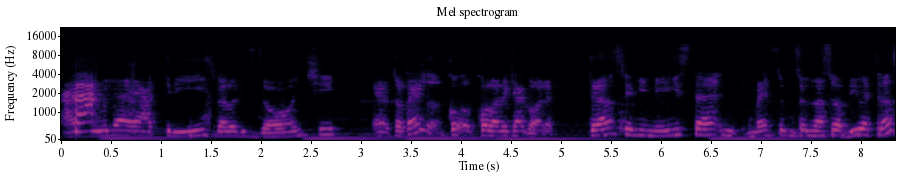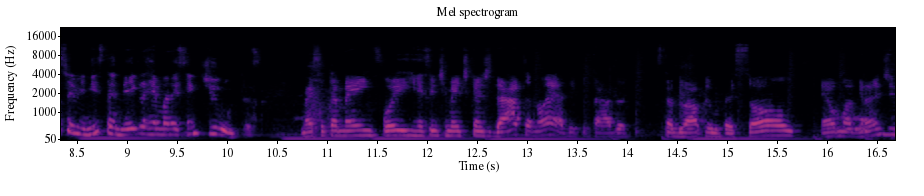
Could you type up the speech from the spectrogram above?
A Júlia é atriz, Belo Horizonte. É, tô até colando aqui agora. Transfeminista, na sua bio é transfeminista negra remanescente de lutas. Mas você também foi recentemente candidata, não é? A deputada estadual pelo PSOL. É uma grande,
